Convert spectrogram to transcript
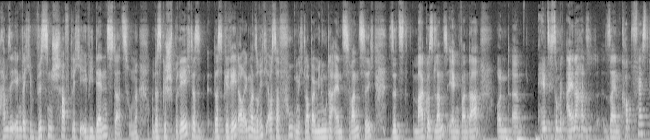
haben Sie irgendwelche wissenschaftliche Evidenz dazu? Ne? Und das Gespräch, das, das gerät auch irgendwann so richtig außer Fugen. Ich glaube, bei Minute 21 sitzt Markus Lanz irgendwann da und ähm, hält sich so mit einer Hand seinen Kopf fest,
